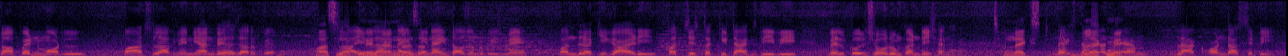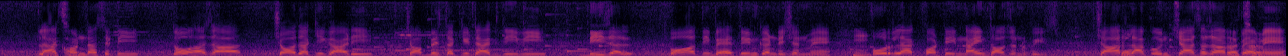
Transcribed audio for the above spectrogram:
top end model पाँच लाख निन्यानवे हज़ार रुपये में। पाँच lakh ninety nine thousand rupees में पंद्रह की गाड़ी पच्चीस तक की टैक्स दी हुई। बिल्कुल शोरूम कंडीशन है। नेक्स्ट नेक्स्ट ब्लैक में। हम। Black Honda City black. Honda City 2014 की गाड़ी 24 तक की टैक्स दी हुई। डीजल बहुत ही बेहतरीन कंडीशन में। Four lakh forty nine thousand rupees चार लाख उनचास हज़ार रुपया अच्छा। में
